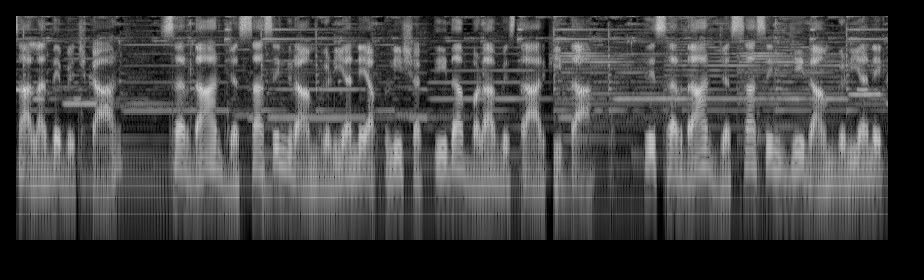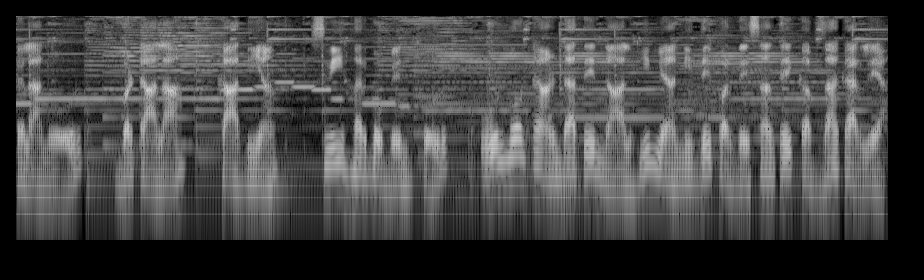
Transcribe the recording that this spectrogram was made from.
ਸਾਲਾਂ ਦੇ ਵਿਚਕਾਰ ਸਰਦਾਰ ਜੱਸਾ ਸਿੰਘ ਰਾਮਗੜੀਆ ਨੇ ਆਪਣੀ ਸ਼ਕਤੀ ਦਾ ਬੜਾ ਵਿਸਤਾਰ ਕੀਤਾ ਤੇ ਸਰਦਾਰ ਜੱਸਾ ਸਿੰਘ ਜੀ ਰਾਮਗੜੀਆ ਨੇ ਕਲਾਨੌਰ, ਬਟਾਲਾ, ਕਾਦੀਆਂ, ਸ੍ਰੀ ਹਰਗੋਬਿੰਦਪੁਰ ਓਲਮੋ ਟਾਂਡਾ ਤੇ ਨਾਲ ਹੀ ਮਿਆਨੀ ਦੇ ਪ੍ਰਦੇਸ਼ਾਂ ਤੇ ਕਬਜ਼ਾ ਕਰ ਲਿਆ।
